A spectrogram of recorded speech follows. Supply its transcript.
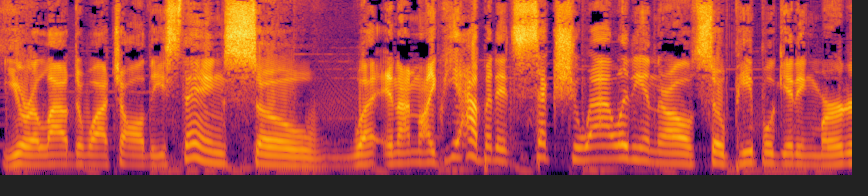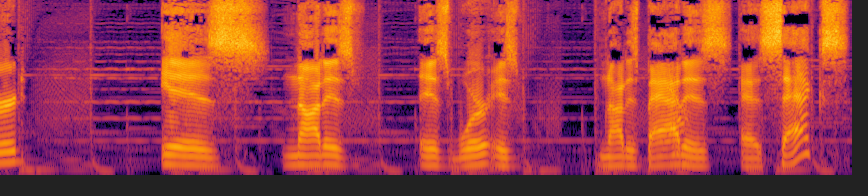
You're allowed to watch all these things. So what? And I'm like, yeah, but it's sexuality, and they're all so people getting murdered is not as is wor is not as bad as as sex.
